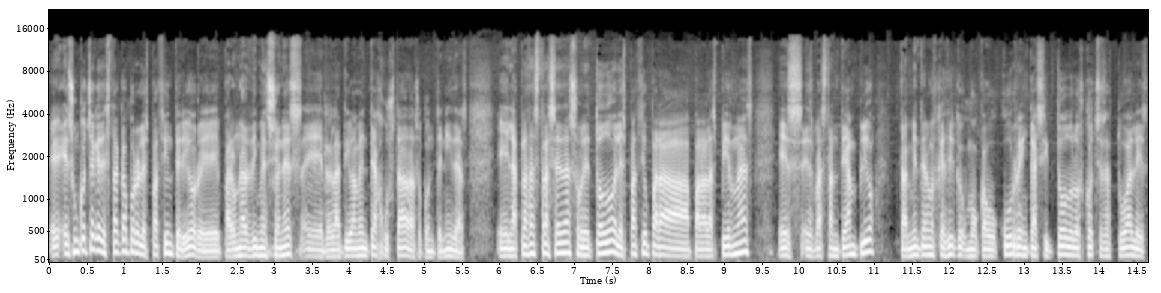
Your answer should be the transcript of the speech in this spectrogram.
Eh, es un coche que destaca por el espacio interior, eh, para unas dimensiones eh, relativamente ajustadas o contenidas. En las plazas traseras, sobre todo, el espacio para, para las piernas es, es bastante amplio, también tenemos que decir que como ocurre en casi todos los coches actuales,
